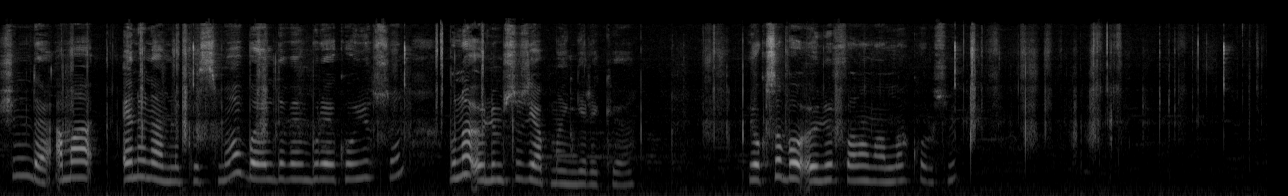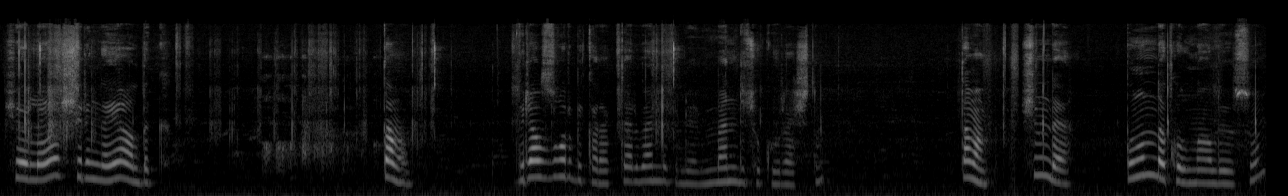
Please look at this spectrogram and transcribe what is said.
Şimdi ama en önemli kısmı bu eldiveni buraya koyuyorsun. Bunu ölümsüz yapman gerekiyor. Yoksa bu ölür falan Allah korusun. Şöyle şırıngayı aldık. Tamam. Biraz zor bir karakter ben de biliyorum. Ben de çok uğraştım. Tamam. Şimdi bunun da kolunu alıyorsun.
